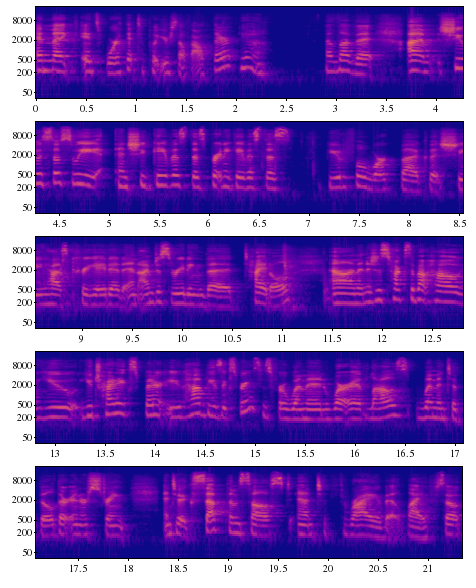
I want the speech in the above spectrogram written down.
and like it's worth it to put yourself out there. Yeah. I love it. Um, she was so sweet and she gave us this, Brittany gave us this beautiful workbook that she has created and i'm just reading the title um, and it just talks about how you you try to experience you have these experiences for women where it allows women to build their inner strength and to accept themselves and to thrive at life. So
